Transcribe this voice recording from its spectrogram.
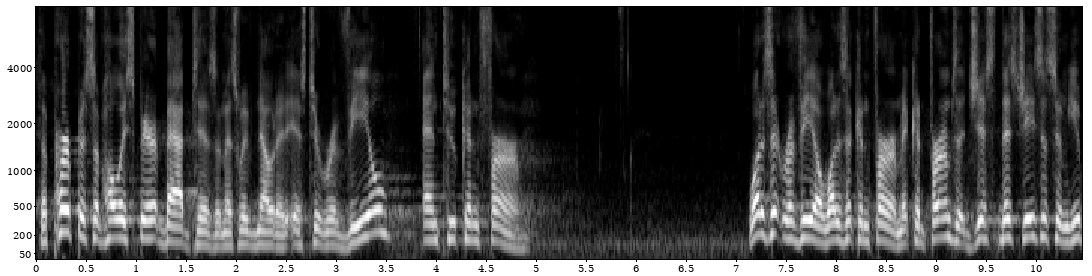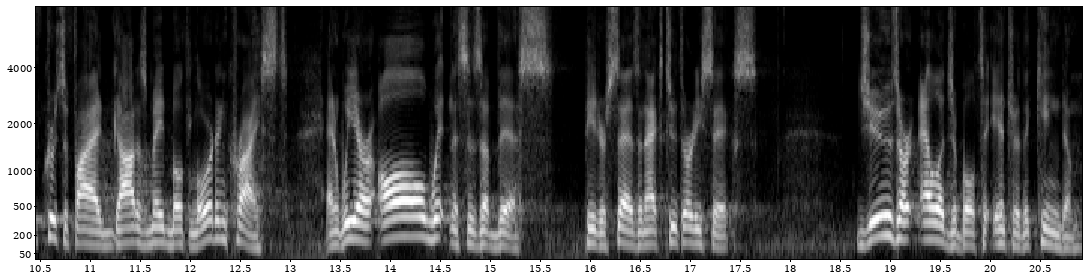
The purpose of Holy Spirit baptism, as we've noted, is to reveal and to confirm. What does it reveal? What does it confirm? It confirms that just this Jesus whom you've crucified, God has made both Lord and Christ. And we are all witnesses of this, Peter says in Acts 2:36. Jews are eligible to enter the kingdom.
